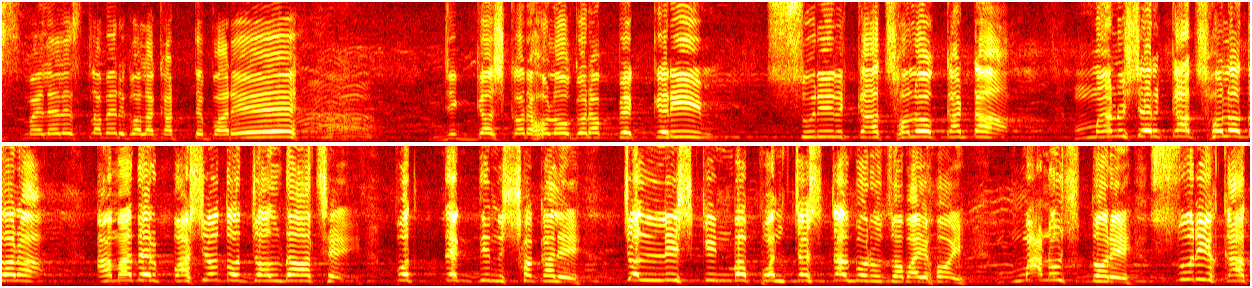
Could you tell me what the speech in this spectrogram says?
ইসমাইল আল ইসলামের গলা কাটতে পারে? জিজ্ঞাসা করা হলো গরব্বে করিম, সুরির কাজ হলো কাটা, মানুষের কাজ হলো ধরা, আমাদের পাশেও তো জলদা আছে প্রত্যেক দিন সকালে চল্লিশ কিংবা পঞ্চাশটা গরু জবাই হয় মানুষ ধরে সুরি কাজ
